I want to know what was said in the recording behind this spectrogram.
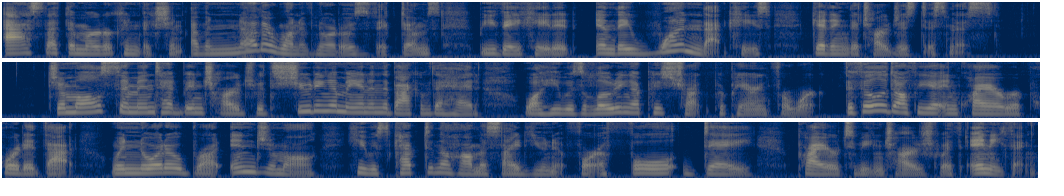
asked that the murder conviction of another one of Nordo's victims be vacated, and they won that case, getting the charges dismissed. Jamal Simmons had been charged with shooting a man in the back of the head while he was loading up his truck preparing for work. The Philadelphia Inquirer reported that when Nordo brought in Jamal, he was kept in the homicide unit for a full day prior to being charged with anything.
